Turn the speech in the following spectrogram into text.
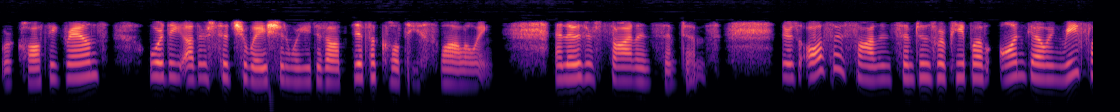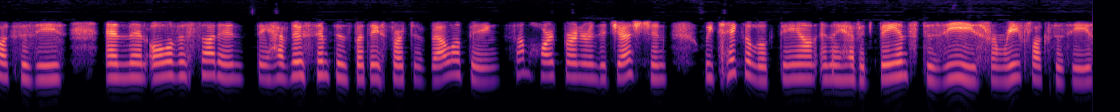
or coffee grounds, or the other situation where you develop difficulty swallowing. And those are silent symptoms. There's also silent symptoms where people have ongoing reflux disease and then all of a sudden they have no symptoms but they start developing some heartburn or indigestion. We take a look down and they have advanced disease from reflux disease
